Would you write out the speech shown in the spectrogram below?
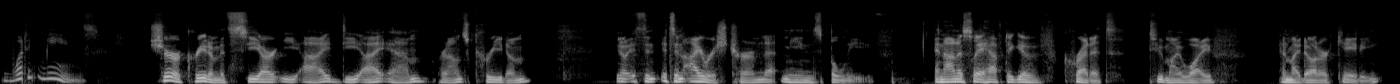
what it means Sure, Creidim. It's C R E I D I M, pronounced Creidim. You know, it's an it's an Irish term that means believe. And honestly, I have to give credit to my wife and my daughter Katie.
